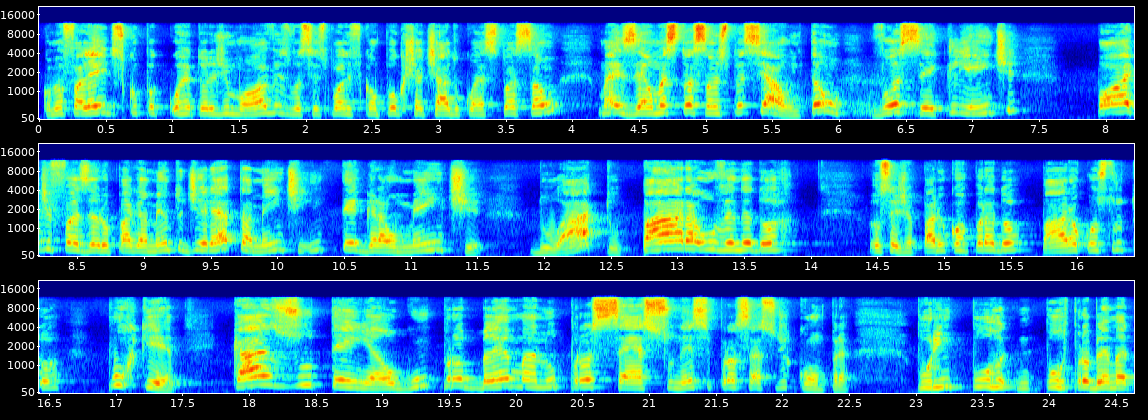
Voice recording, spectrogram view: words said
como eu falei, desculpa corretores de imóveis, vocês podem ficar um pouco chateados com essa situação, mas é uma situação especial. Então, você, cliente, pode fazer o pagamento diretamente, integralmente do ato para o vendedor. Ou seja, para o incorporador, para o construtor. Por quê? Caso tenha algum problema no processo, nesse processo de compra, por, por, por problema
